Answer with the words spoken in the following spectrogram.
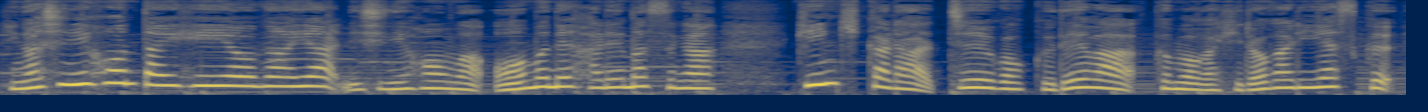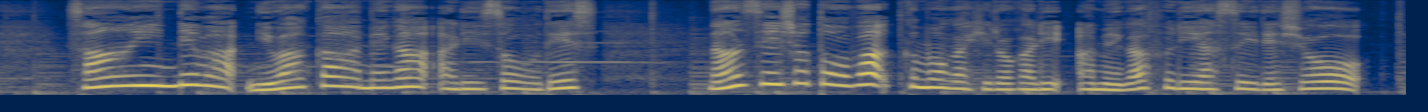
東日本太平洋側や西日本はおおむね晴れますが、近畿から中国では雲が広がりやすく、山陰ではにわか雨がありそうです。南西諸島は雲が広がり雨が降りやすいでしょう。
